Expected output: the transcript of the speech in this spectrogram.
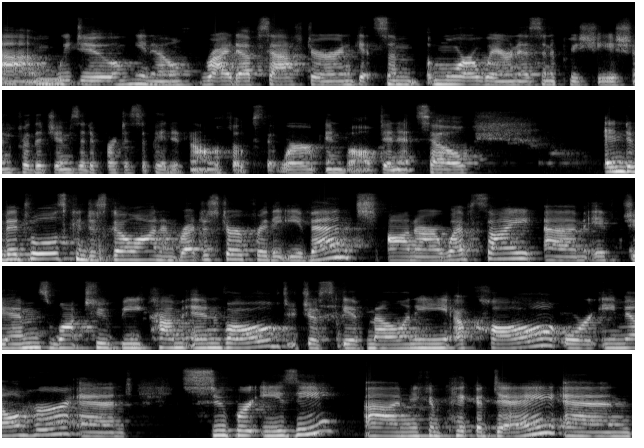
um, mm-hmm. we do you know write-ups after and get some more awareness and appreciation for the gyms that have participated and all the folks that were involved in it so individuals can just go on and register for the event on our website. Um, if gyms want to become involved, just give Melanie a call or email her, and super easy. Um, you can pick a day and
